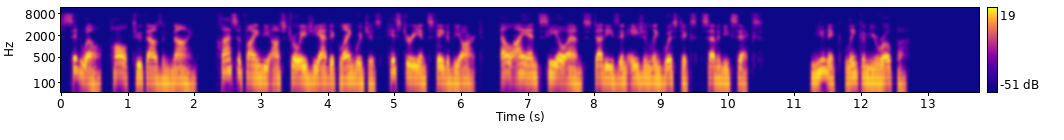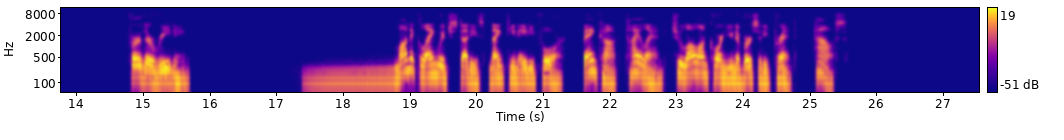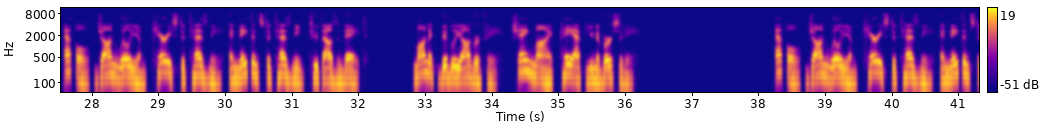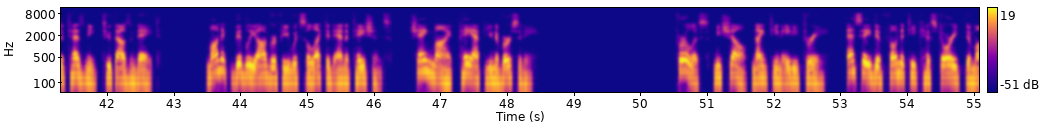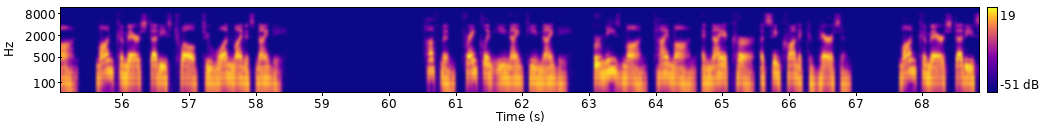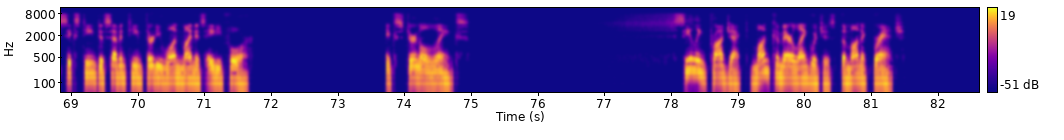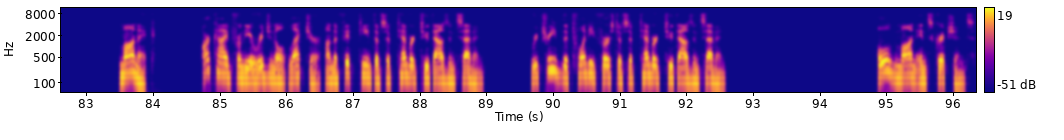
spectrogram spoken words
Sidwell, Paul 2009. Classifying the Austroasiatic Languages, History and State of the Art. LINCOM Studies in Asian Linguistics, 76. Munich, Lincom Europa. Further reading Monic Language Studies, 1984. Bangkok, Thailand, Chulalongkorn University Print. House. Eppel, John William, Carey Stotesny, and Nathan Stotesny, 2008. Monic Bibliography. Chiang Mai, Payap University. Eppel, John William, Carey Stotesny, and Nathan Stotesny, 2008. Monic Bibliography with selected annotations. Chiang Mai, Payap University. Ferlus, Michel, 1983. Essai de phonétique historique de Mon. Mon Khmer Studies 12 to 1 90. Huffman, Franklin E. 1990. Burmese Mon, Thai Mon, and Nyah Kur, A Synchronic Comparison. Mon Khmer Studies 16 to 1731 84. External links SEAlang Project, Mon Khmer Languages, the Monic Branch. Monic Archived from the original lecture on the 15th of September 2007. Retrieved the 21st of September 2007. Old Mon inscriptions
